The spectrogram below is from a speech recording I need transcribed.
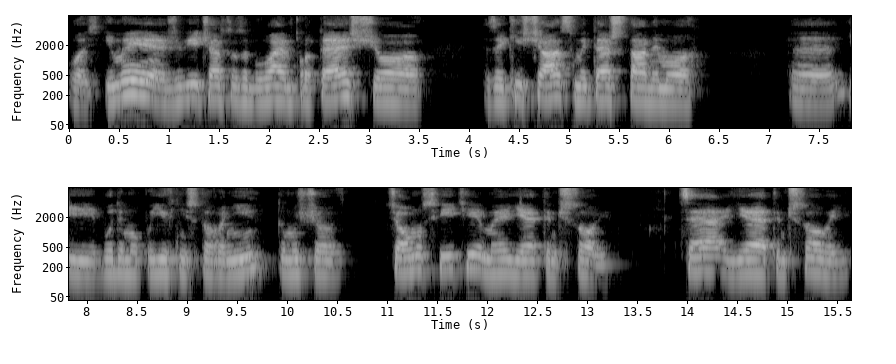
Ось. І ми живі часто забуваємо про те, що за якийсь час ми теж станемо е, і будемо по їхній стороні, тому що в цьому світі ми є тимчасові. Це є тимчасовий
